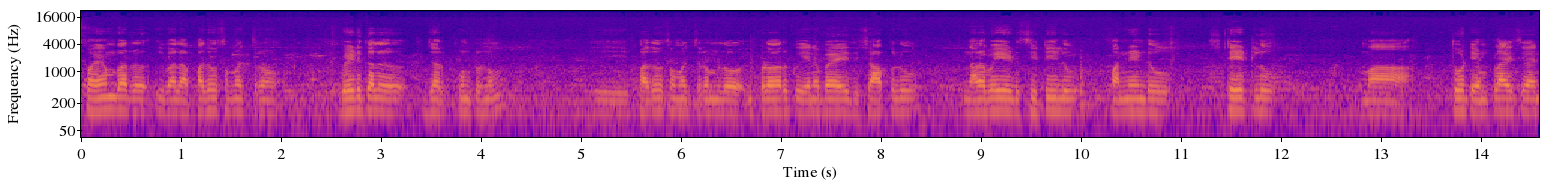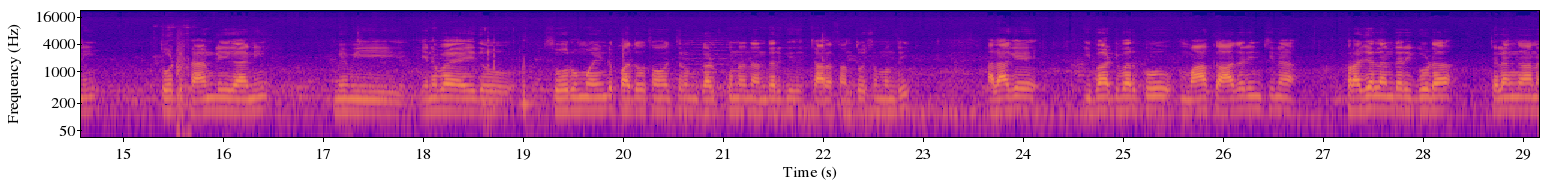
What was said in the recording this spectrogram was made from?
Swayamvar ఇవాళ పదవ సంవత్సరం వేడుకలు జరుపుకుంటున్నాం. ఈ పదవ సంవత్సరంలో ఇప్పటివరకు ఎనభై ఐదు షాపులు నలభై ఏడు సిటీలు పన్నెండు స్టేట్లు మా తోటి ఎంప్లాయీస్ కానీ తోటి ఫ్యామిలీ కానీ మేము ఈ ఎనభై ఐదు షోరూమ్ అండ్ పదవ సంవత్సరం గడుపుకున్నది అందరికీ చాలా సంతోషం ఉంది. అలాగే ఇవాటి వరకు మాకు ఆదరించిన ప్రజలందరికీ కూడా తెలంగాణ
